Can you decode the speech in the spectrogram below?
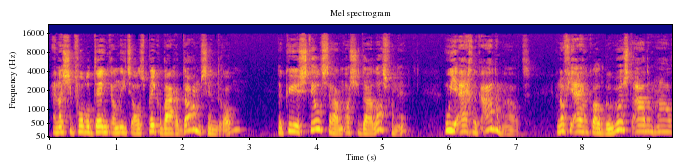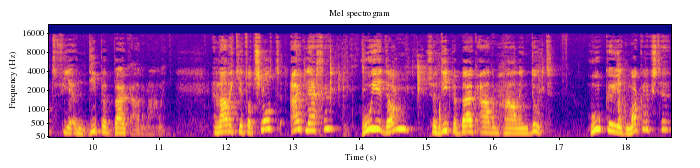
En als je bijvoorbeeld denkt aan iets als prikkelbare darmsyndroom, dan kun je stilstaan als je daar last van hebt, hoe je eigenlijk ademhaalt. en of je eigenlijk wel bewust ademhaalt via een diepe buikademhaling. En laat ik je tot slot uitleggen hoe je dan zo'n diepe buikademhaling doet. Hoe kun je het makkelijkste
